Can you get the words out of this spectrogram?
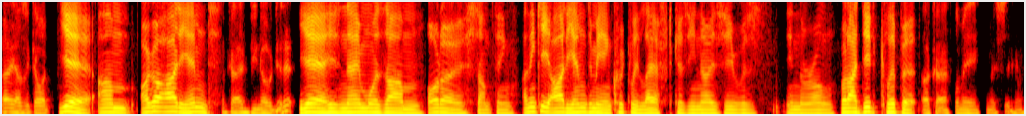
Hey, how's it going? Yeah, um, I got RDM'd. Okay, do you know who did it? Yeah, his name was, um, Otto something. I think he RDM'd me and quickly left because he knows he was in the wrong. But I did clip it. Okay, let me let me see here.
